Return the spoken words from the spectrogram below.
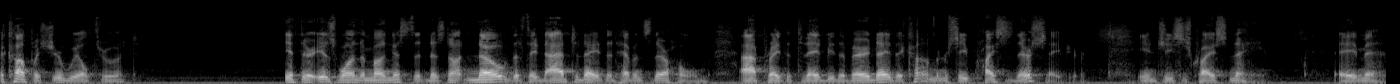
accomplish your will through it. If there is one among us that does not know that if they died today, that heaven's their home, I pray that today be the very day they come and receive Christ as their Savior. In Jesus Christ's name, amen.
